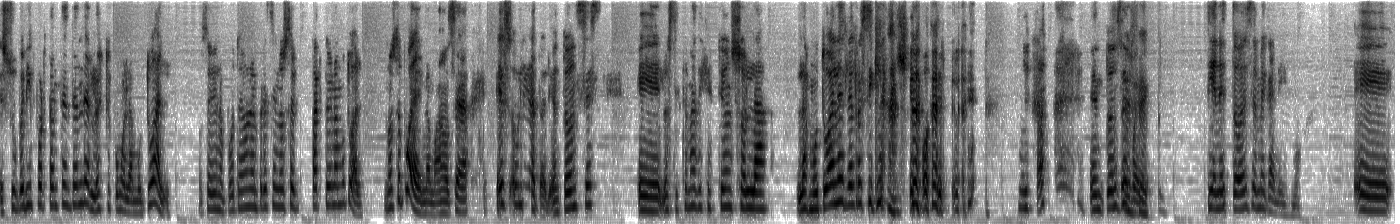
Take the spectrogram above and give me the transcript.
Es súper importante entenderlo. Esto es como la mutual. O sea, yo no puedo tener una empresa y no ser parte de una mutual. No se puede nomás. O sea, es obligatorio. Entonces, eh, los sistemas de gestión son las mutuales del reciclaje. Entonces, bueno, tienes todo ese mecanismo. Eh,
